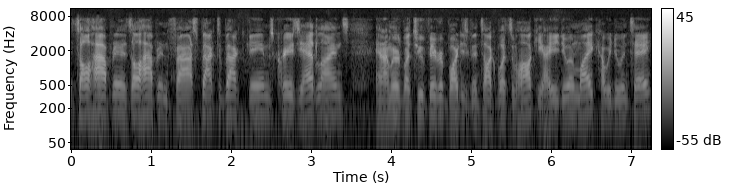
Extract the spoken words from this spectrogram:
It's all happening. It's all happening fast. Back-to-back games, crazy headlines, and I'm here with my two favorite buddies. Going to talk about some hockey. How you doing, Mike? How we doing, Tay?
